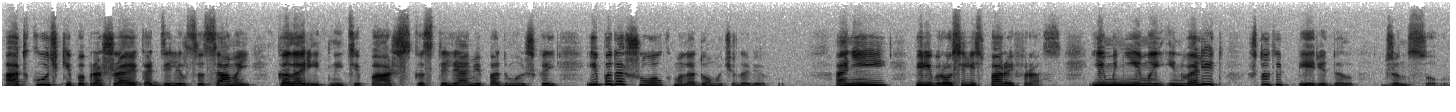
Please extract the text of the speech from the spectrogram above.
От кучки попрошаек отделился самый колоритный типаж с костылями под мышкой и подошел к молодому человеку. Они перебросились парой фраз, и мнимый инвалид что-то передал Джинсовым.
